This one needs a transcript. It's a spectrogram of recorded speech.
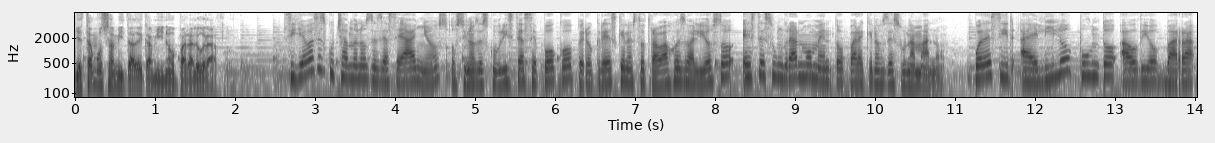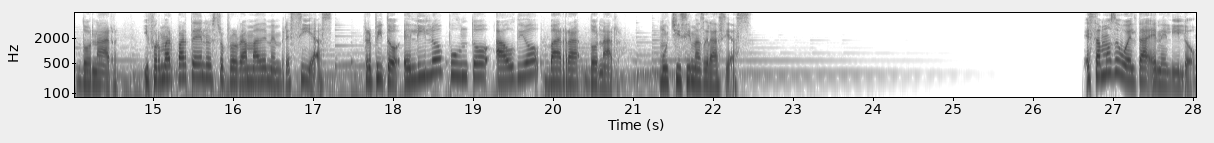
y estamos a mitad de camino para lograrlo. Si llevas escuchándonos desde hace años o si nos descubriste hace poco pero crees que nuestro trabajo es valioso, este es un gran momento para que nos des una mano. Puedes ir a elhilo.audio barra donar y formar parte de nuestro programa de membresías. Repito, elhilo.audio barra donar. Muchísimas gracias. Estamos de vuelta en el hilo.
